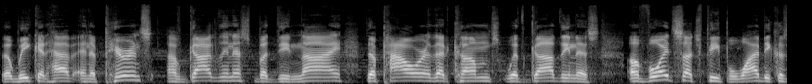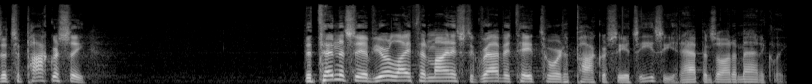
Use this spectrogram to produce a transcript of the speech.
that we could have an appearance of godliness but deny the power that comes with godliness. Avoid such people. Why? Because it's hypocrisy. The tendency of your life and mine is to gravitate toward hypocrisy. It's easy, it happens automatically.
